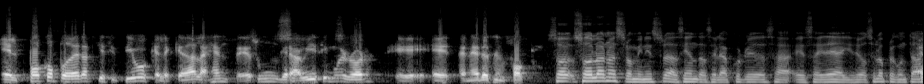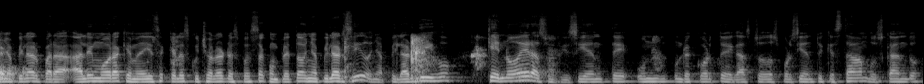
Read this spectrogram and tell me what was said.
el poco poder adquisitivo que le queda a la gente. Es un gravísimo error eh, eh, tener ese enfoque. solo a nuestro ministro de Hacienda se le ha ocurrido esa, esa idea y yo se lo preguntaba a doña Pilar. Para Ale Mora que me dice que él escuchó la respuesta completa doña Pilar, sí, doña Pilar dijo que no era suficiente un, un recorte de gasto de 2% y que estaban buscando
